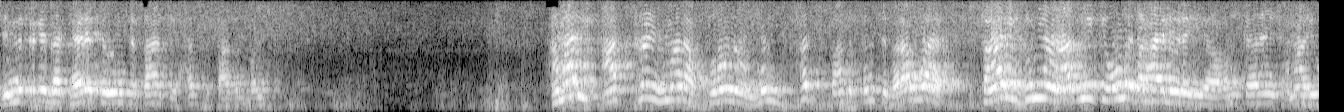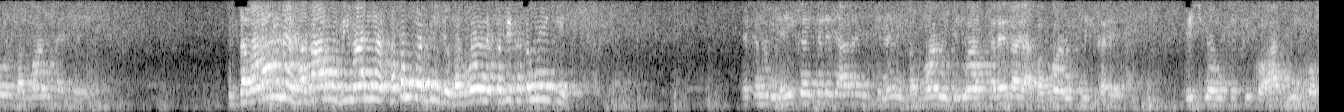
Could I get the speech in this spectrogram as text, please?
जिन मित्र के घर ठहरे थे, उनसे कहा कि हद पागल बन। हमारी आस्थाएँ, हमारा पुराना मन हद पागलपन से भरा हुआ है। सारी दुनिया आदमी की उम्र बढ़ाए ले रही है, और हम कह रहे हैं कि हमारी ओर भगवान बैठे हैं। दवाओं ने हज़ारों बीमारियाँ खत्म कर दी जो भगवान ने कभी खत्म नहीं की। लेकिन हम यही कह चले जा रहे हैं कि नहीं, भगवान बीमार करेगा या भगवान ठीक करेगा? बीच में हम किसी को आदमी को,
